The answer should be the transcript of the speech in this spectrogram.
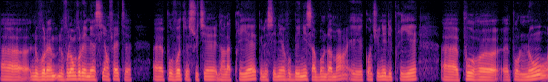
euh, nous, voulons, nous, voulons, vous remercier en fait euh, pour votre soutien dans la prière. Que le Seigneur vous bénisse abondamment et continuez de prier euh, pour, pour nous,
